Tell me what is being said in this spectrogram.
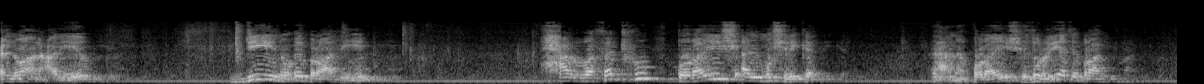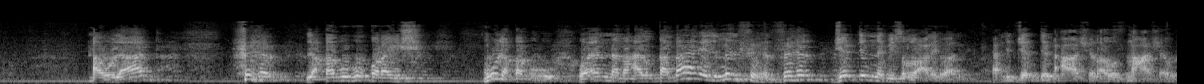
عنوان عريض. دين إبراهيم حرفته قريش المشركة يعني قريش ذرية إبراهيم. أولاد فهر لقبه قريش. مو لقبه وإنما القبائل من فهر. فهر جد النبي صلى الله عليه وآله. يعني الجد العاشر أو 12 أو.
